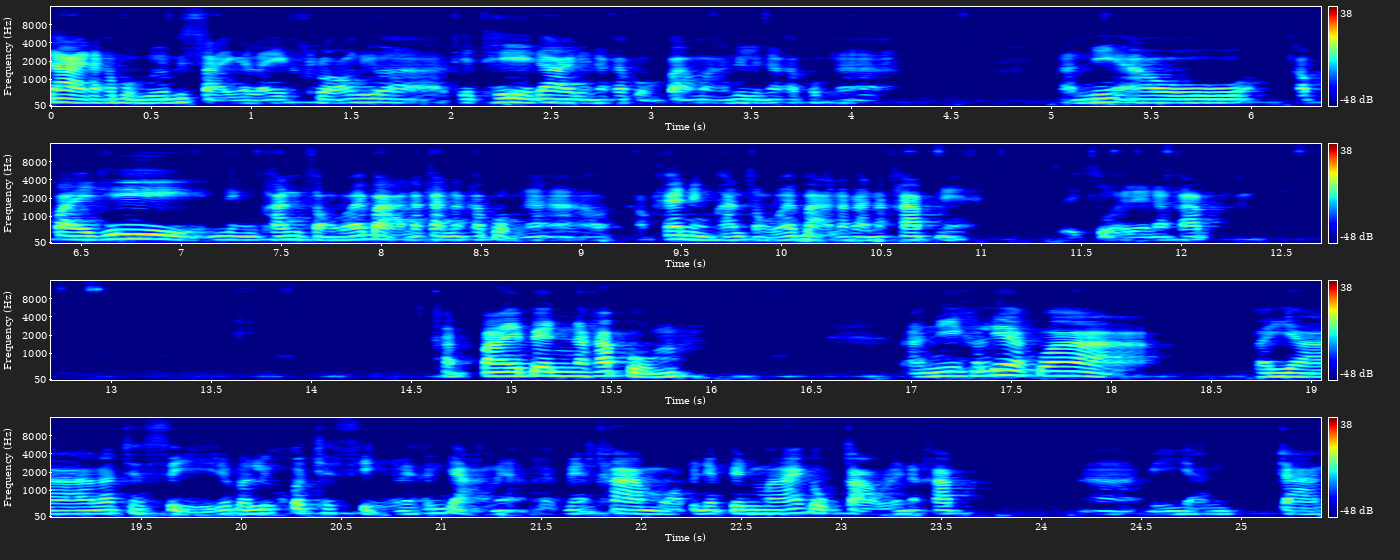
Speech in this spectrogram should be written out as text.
ได้นะครับ ผมหรือไม่ใส่อะไรคล้องที่ว่าเท่ๆได้เลยนะครับ ผมประมาณนี้เลยนะครับ ผมนะอันนี้เอาเอาไปที่หนึ่งพันสองร้อยบาทแล้วกันนะครับ ผมนะเอาเอาแค่หนึ่งพันสองร้อยบาทแล้วกันนะครับ เนี่ย สวยๆเลยนะครับ ถัดไปเป็นนะครับ ผม อันนี้เขาเรียกว่าพญารัชสีหรือว่าลึกโคชสิงอะไรทั้งอย่างเนี่ยแบบนี้ท่าหมอเป็นเนี่ยเป็นไม้เก่าๆเลยนะครับอ่ามียันจาน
